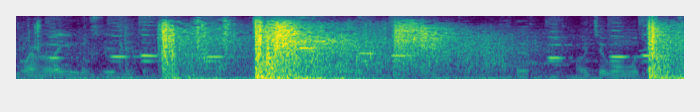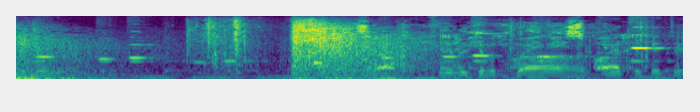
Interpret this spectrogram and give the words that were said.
Mana lagi musuhnya sih? Oh, coba muter sini. Kita cepet banget kita kece.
